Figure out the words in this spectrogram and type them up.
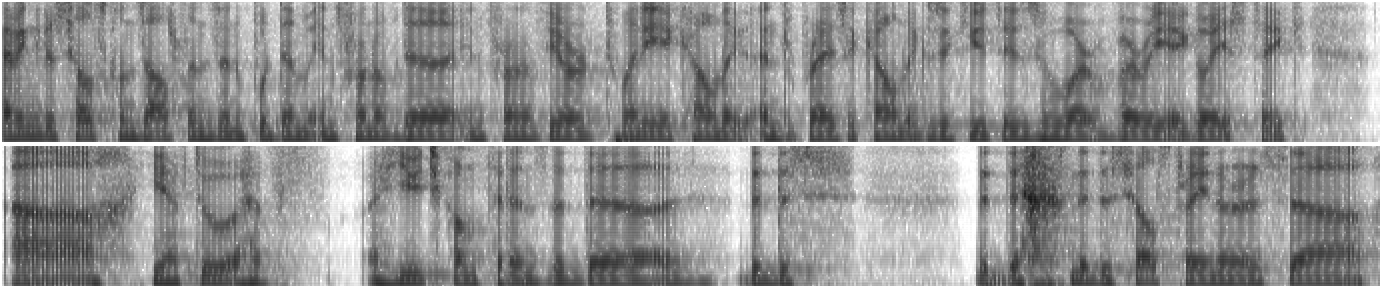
having the sales consultants and put them in front of the in front of your twenty account enterprise account executives who are very egoistic, uh, you have to have a huge confidence that the that this that the, that the sales trainers uh,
